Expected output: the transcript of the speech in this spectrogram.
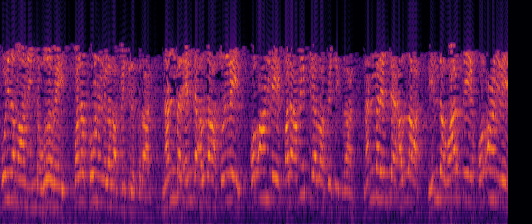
புனிதமான இந்த உறவை பல கோணங்கள் எல்லாம் பேசியிருக்கிறான். நண்பர் என்ற அல்லாஹ் சொல்லை குர்ஆனிலே பல அமைப்பில் எல்லாம் பேசியிருக்கிறான். நண்பர் என்ற அல்லாஹ் இந்த வார்த்தையை குர்ஆனிலே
